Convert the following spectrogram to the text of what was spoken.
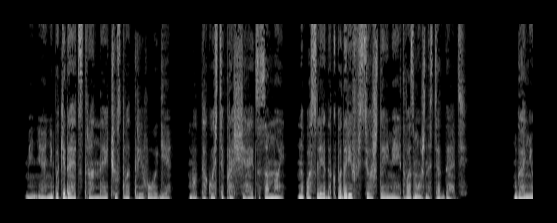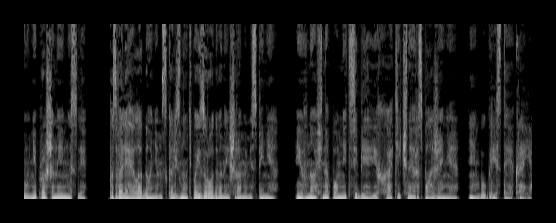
Меня не покидает странное чувство тревоги, будто Костя прощается со мной, напоследок подарив все, что имеет возможность отдать. Гоню непрошенные мысли, позволяя ладоням скользнуть по изуродованной шрамами спине и вновь напомнить себе их хаотичное расположение и бугристые края.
